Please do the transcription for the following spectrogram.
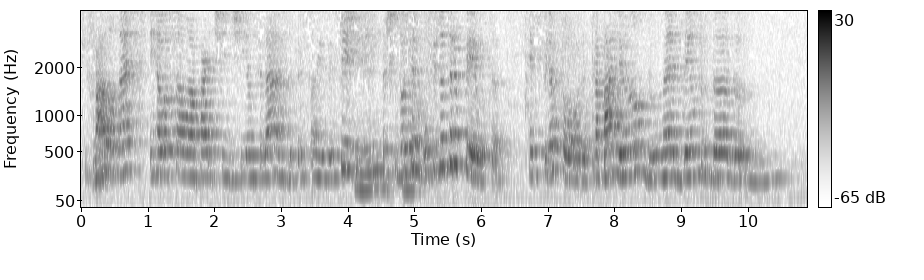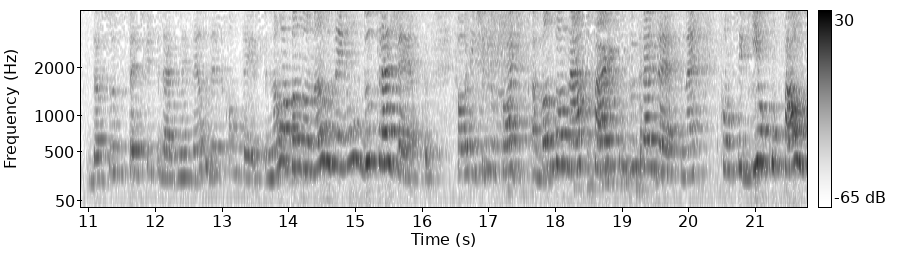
que falam, né, em relação à parte de ansiedade, depressão e exercício. Sim, acho que você, o fisioterapeuta respiratório, trabalhando, né, dentro da, da das suas especificidades, mas dentro desse contexto, não abandonando nenhum do trajeto. Falou que a gente não pode abandonar as partes do trajeto, né? Conseguir ocupar os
